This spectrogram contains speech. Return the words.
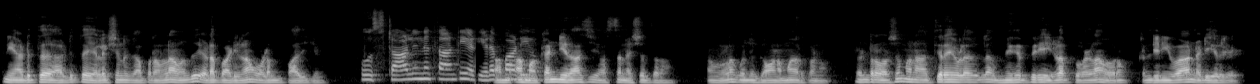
நீ அடுத்த அடுத்த எலெக்ஷனுக்கு அப்புறம்லாம் வந்து எடப்பாடிலாம் உடம்பு பாதிக்கும். ஓ ஸ்டாலினை தாண்டி ஆமாம் எடப்பாடி ஆமாம் கன்னி ராசி வஸ்த நட்சத்திரம். அவங்களாம் கொஞ்சம் கவனமாக இருக்கணும். ரெண்டரை வருஷமா நான் திரையுலகில் மிகப்பெரிய இழப்புகள்லாம் வரும். கண்டினியூவாக நடிகர்கள்.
